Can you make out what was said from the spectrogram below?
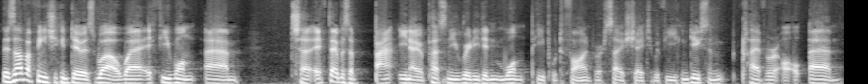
There's other things you can do as well where if you want um, to, if there was a bat, you know a person you really didn't want people to find were associated with you, you can do some clever um,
